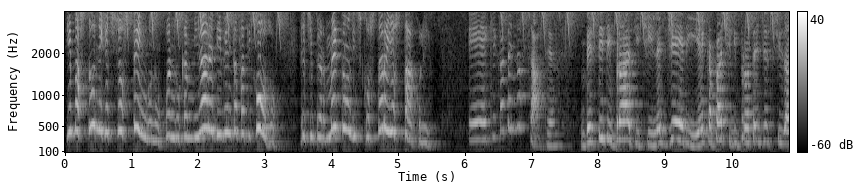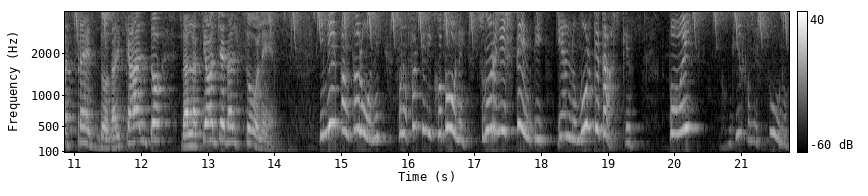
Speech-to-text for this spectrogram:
I bastoni che ci sostengono quando camminare diventa faticoso e ci permettono di scostare gli ostacoli. E che cosa indossate? Vestiti pratici, leggeri e capaci di proteggerci dal freddo, dal caldo, dalla pioggia e dal sole. I miei pantaloni sono fatti di cotone, sono resistenti e hanno molte tasche. Poi, non dirlo a nessuno,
